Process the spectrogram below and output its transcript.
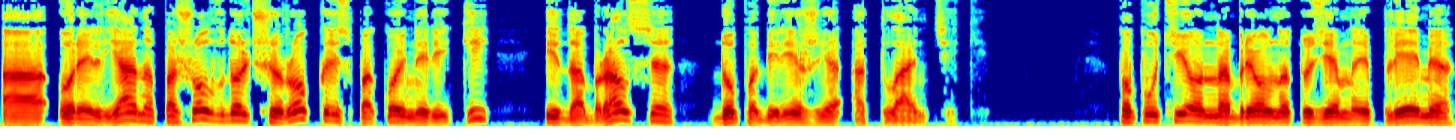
а Орельяно пошел вдоль широкой спокойной реки и добрался до побережья Атлантики. По пути он набрел на туземное племя,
